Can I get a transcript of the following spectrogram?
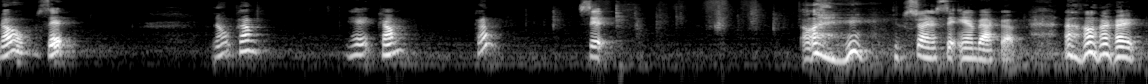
No, sit. No, come. Hey, come. Come. Sit. Oh, he was trying to sit and back up. All right.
